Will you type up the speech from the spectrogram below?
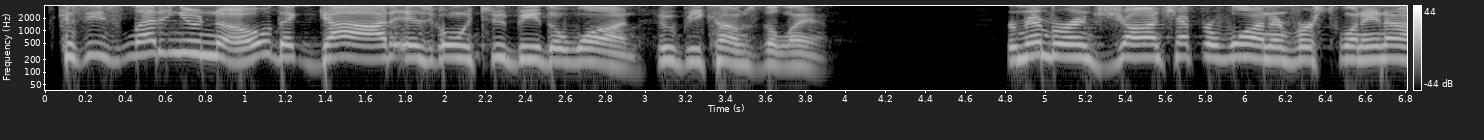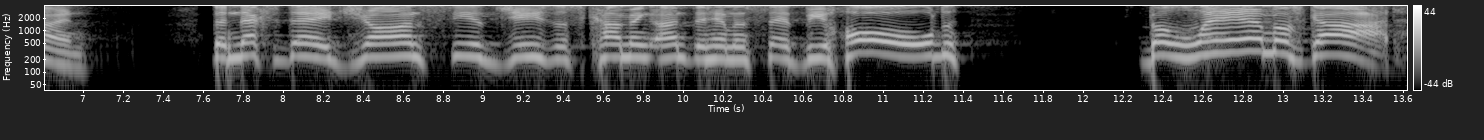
Because he's letting you know that God is going to be the one who becomes the lamb. Remember in John chapter 1 and verse 29, the next day John seeth Jesus coming unto him and saith, Behold, the Lamb of God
